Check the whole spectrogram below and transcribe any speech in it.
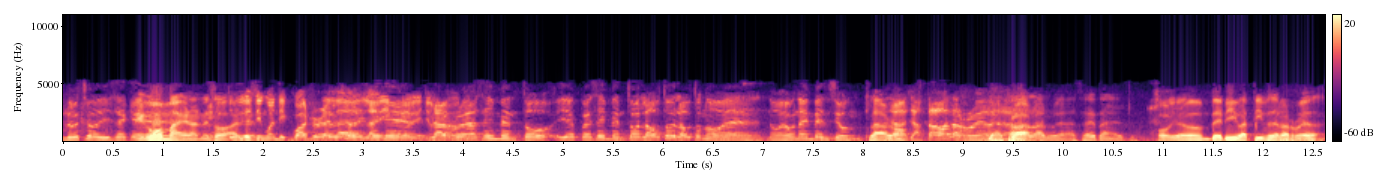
Lucho dice que... De goma eran esos. Estudio aliens. 54 era Lucho la, dice la de John la Travolta. rueda se inventó y después se inventó el auto. El auto no es, no es una invención. Claro. Ya, ya estaba la rueda. Ya ya. estaba la rueda, exactamente. Obvio, un derivativo de las ruedas.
